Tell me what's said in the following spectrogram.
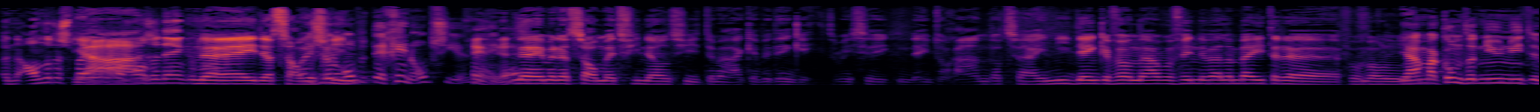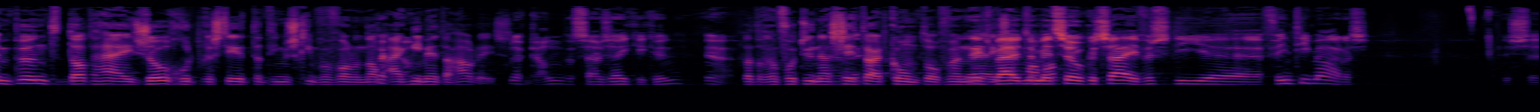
Een andere speler ja, waarvan ze denken van... nee, dat zal Oh, is er misschien. op- geen optie. hè? Nee. Nee, maar dat zal met financiën te maken hebben, denk ik. Tenminste, ik neem toch aan dat zij niet denken van, nou, we vinden wel een betere voor Volendam. Ja, maar komt er nu niet een punt dat hij zo goed presteert dat hij misschien voor Volendam eigenlijk niet meer te houden is? Dat kan, dat zou zeker kunnen. Ja. Dat er een Fortuna Sittard komt of een. buiten met zulke cijfers, die eh, vindt hij maar eens. Dus, eh,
